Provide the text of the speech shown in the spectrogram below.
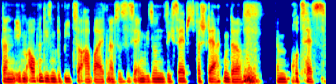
dann eben auch in diesem Gebiet zu arbeiten. Also es ist ja irgendwie so ein sich selbst verstärkender ähm, Prozess.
